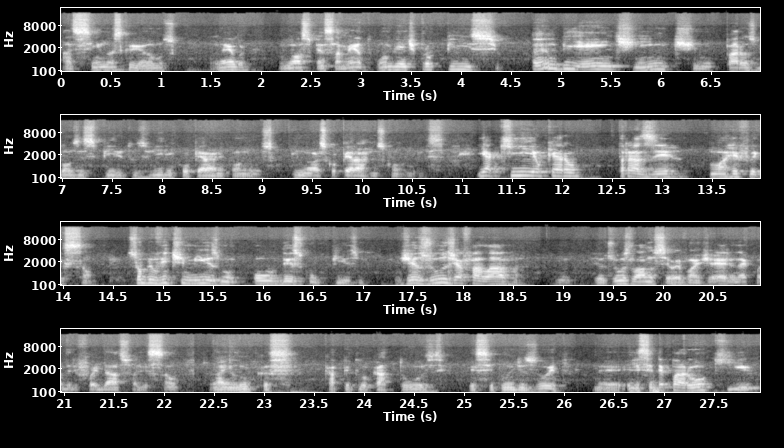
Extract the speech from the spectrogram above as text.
assim nós criamos, lembra, no nosso pensamento, um ambiente propício, ambiente íntimo para os bons espíritos virem cooperarem conosco e nós cooperarmos com eles. E aqui eu quero trazer uma reflexão sobre o vitimismo ou o desculpismo. Jesus já falava, Jesus lá no seu evangelho, né, quando ele foi dar a sua lição, lá em Lucas, capítulo 14, versículo 18, né, ele se deparou que,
